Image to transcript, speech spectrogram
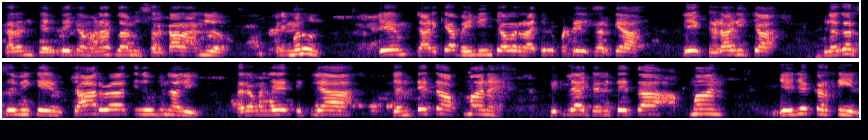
कारण जनतेच्या मनातलं आम्ही सरकार आणलं. आणि म्हणून जे लाडक्या बहिणींच्यावर राजूल पटेल सारख्या एक धडाडीच्या नगरसेविके चार वेळा ती निवडून आली. खरं म्हणजे तिथल्या जनतेचा अपमान आहे. तिथल्या जनतेचा अपमान जे जे करतील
